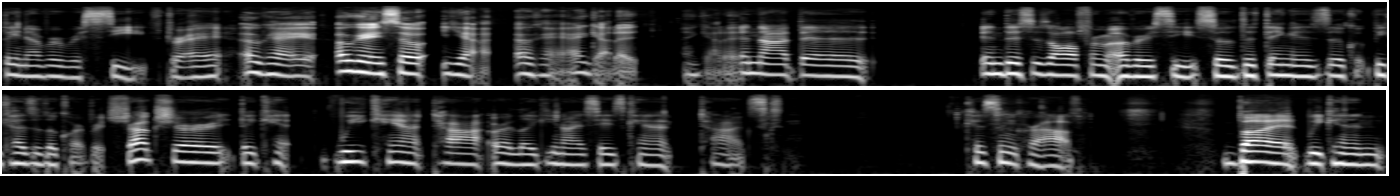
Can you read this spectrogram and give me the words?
they never received right Okay. Okay. So yeah. Okay. I get it. I get it. and that the and this is all from overseas so the thing is the, because of the corporate structure they can't we can't tax or like united states can't tax KisanKraft but we can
